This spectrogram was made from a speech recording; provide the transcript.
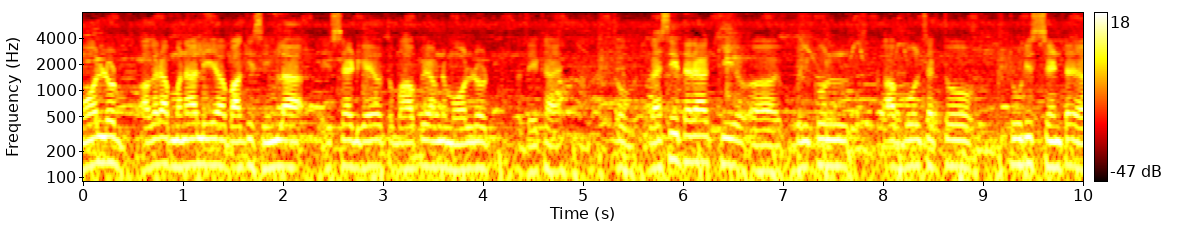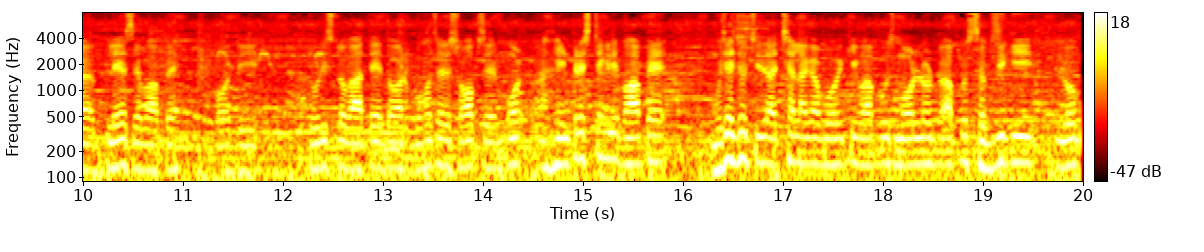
मॉल रोड अगर आप मनाली या बाकी शिमला इस साइड गए हो तो वहाँ पे हमने मॉल रोड देखा है। तो वैसे ही तरह की बिल्कुल आप बोल सकते हो टूरिस्ट सेंटर प्लेस है वहाँ पे। बहुत ही टूरिस्ट लोग आते हैं तो और बहुत सारे शॉप्स है। इंटरेस्टिंगली वहाँ पे मुझे जो चीज़ अच्छा लगा वो है कि पर उस मॉल रोड पर आपको सब्ज़ी की लोग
